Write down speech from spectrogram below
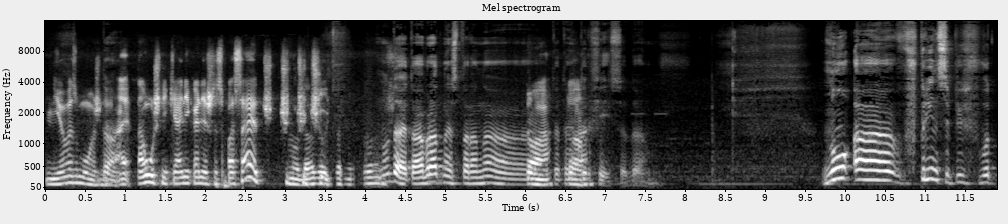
невозможно. Да. А наушники, они, конечно, спасают чуть-чуть. Ну, да, ну да, это обратная сторона да, вот этого да. интерфейса, да. Ну, а в принципе, вот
